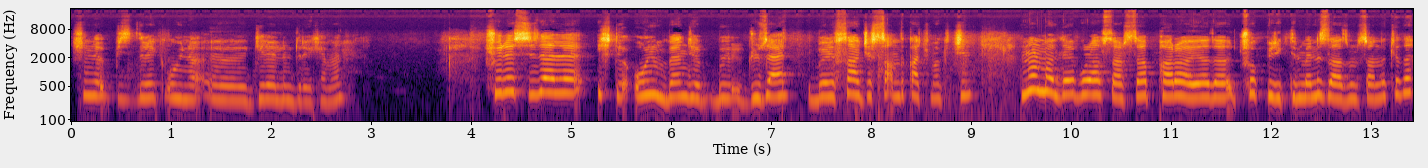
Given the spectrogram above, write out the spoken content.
Şimdi biz direkt oyuna e, girelim direkt hemen. Şöyle sizlerle işte oyun bence böyle güzel. Böyle sadece sandık açmak için. Normalde Brawl Stars'ta para ya da çok biriktirmeniz lazım sandık ya da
